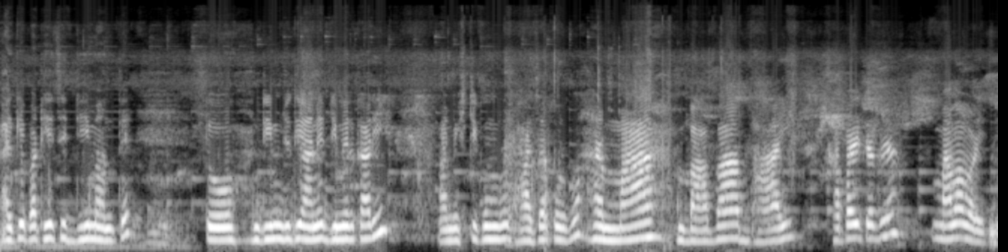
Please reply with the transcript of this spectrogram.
ভাইকে পাঠিয়েছি ডিম আনতে। তো ডিম যদি আনে ডিমের কারি আর মিষ্টি কুমড়ো ভাজা করব। আর মা, বাবা, ভাই সবাই যাবে মামা বাড়িতে।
